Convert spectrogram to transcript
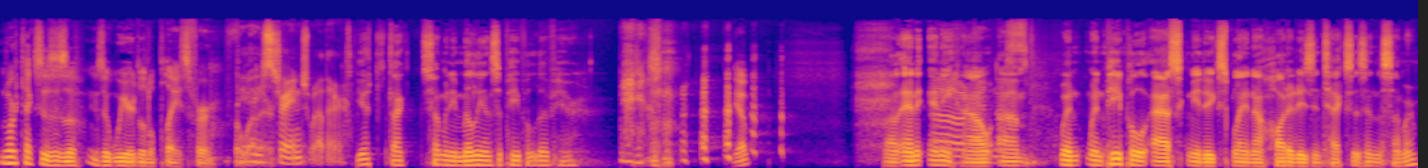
North Texas is a is a weird little place for for Very weather. strange weather. Yet, like so many millions of people live here. I know. Yep. Well, any, anyhow, um, when when people ask me to explain how hot it is in Texas in the summer,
